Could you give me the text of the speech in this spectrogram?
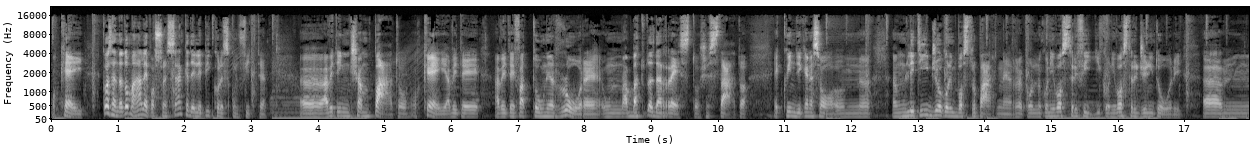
Ok? Cosa è andato male possono essere anche delle piccole sconfitte uh, avete inciampato, ok? Avete, avete, fatto un errore, una battuta d'arresto c'è stata, e quindi che ne so, un, un litigio con il vostro partner, con, con, i vostri figli, con i vostri genitori, um,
